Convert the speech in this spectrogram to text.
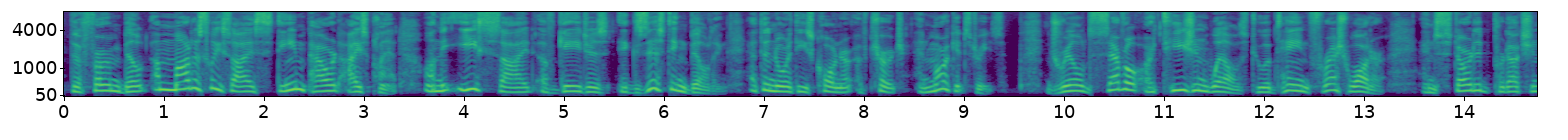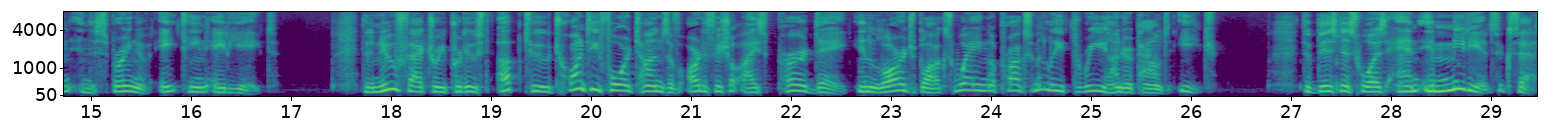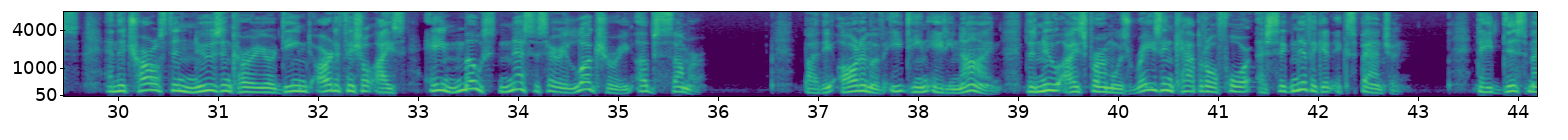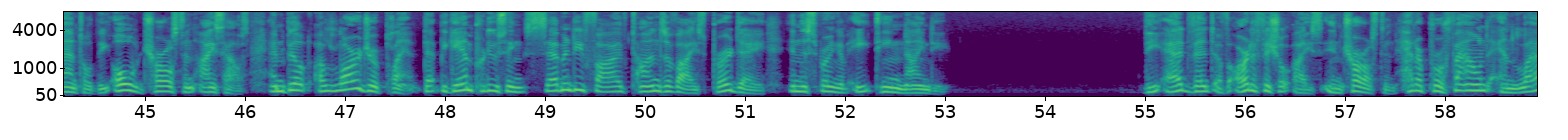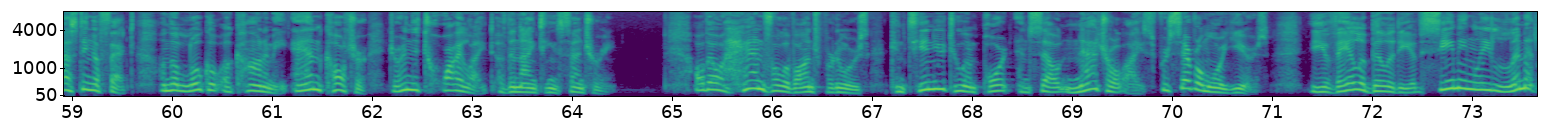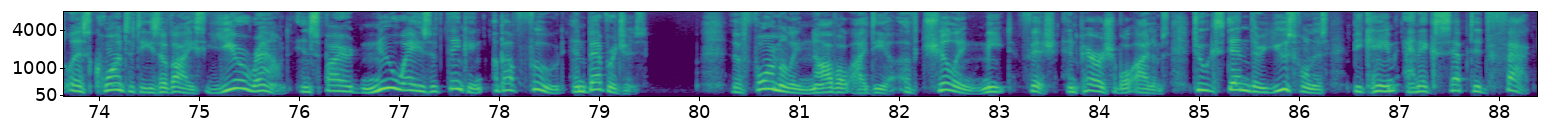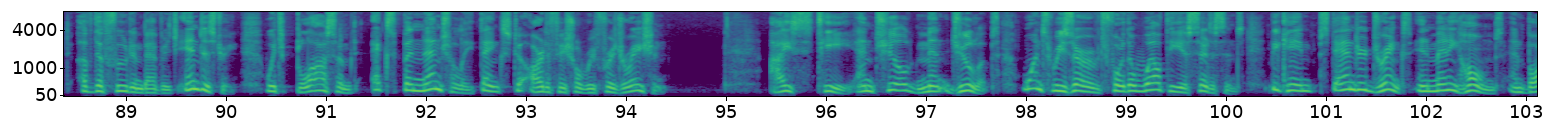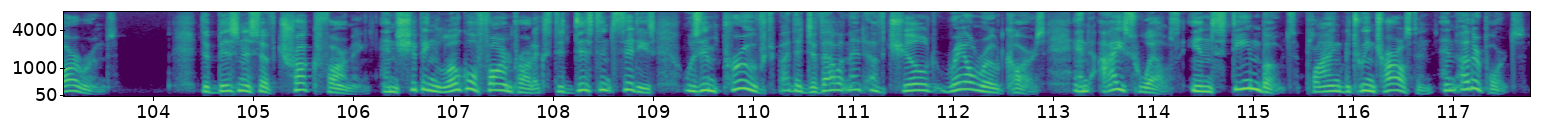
The firm built a modestly sized steam powered ice plant on the east side of Gage's existing building at the northeast corner of Church and Market Streets, drilled several artesian wells to obtain fresh water, and started production in the spring of 1888. The new factory produced up to 24 tons of artificial ice per day in large blocks weighing approximately 300 pounds each. The business was an immediate success, and the Charleston News and Courier deemed artificial ice a most necessary luxury of summer. By the autumn of 1889, the new ice firm was raising capital for a significant expansion. They dismantled the old Charleston Ice House and built a larger plant that began producing 75 tons of ice per day in the spring of 1890. The advent of artificial ice in Charleston had a profound and lasting effect on the local economy and culture during the twilight of the 19th century. Although a handful of entrepreneurs continued to import and sell natural ice for several more years, the availability of seemingly limitless quantities of ice year round inspired new ways of thinking about food and beverages. The formerly novel idea of chilling meat, fish, and perishable items to extend their usefulness became an accepted fact of the food and beverage industry, which blossomed exponentially thanks to artificial refrigeration. Iced tea and chilled mint juleps, once reserved for the wealthiest citizens, became standard drinks in many homes and bar rooms. The business of truck farming and shipping local farm products to distant cities was improved by the development of chilled railroad cars and ice wells in steamboats plying between Charleston and other ports.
